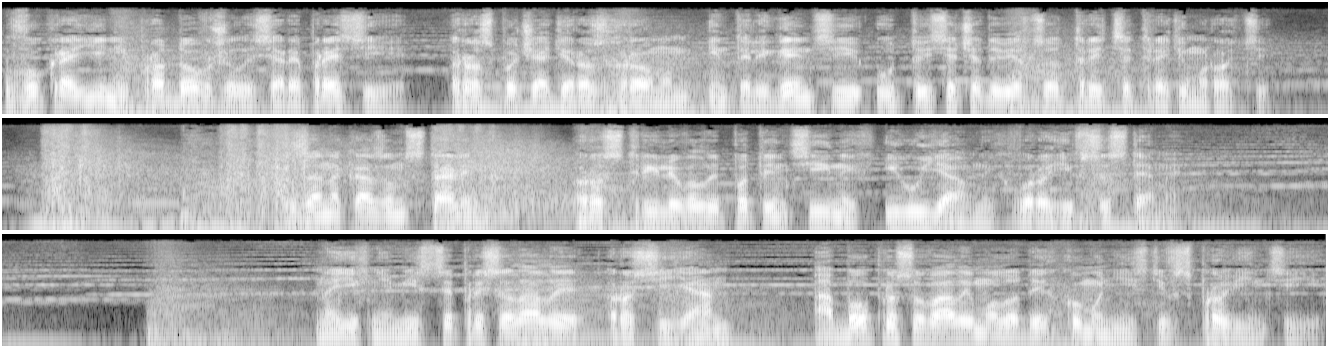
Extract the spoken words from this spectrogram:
В Україні продовжилися репресії, розпочаті розгромом інтелігенції у 1933 році. За наказом Сталіна розстрілювали потенційних і уявних ворогів системи. На їхнє місце присилали росіян або просували молодих комуністів з провінції.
